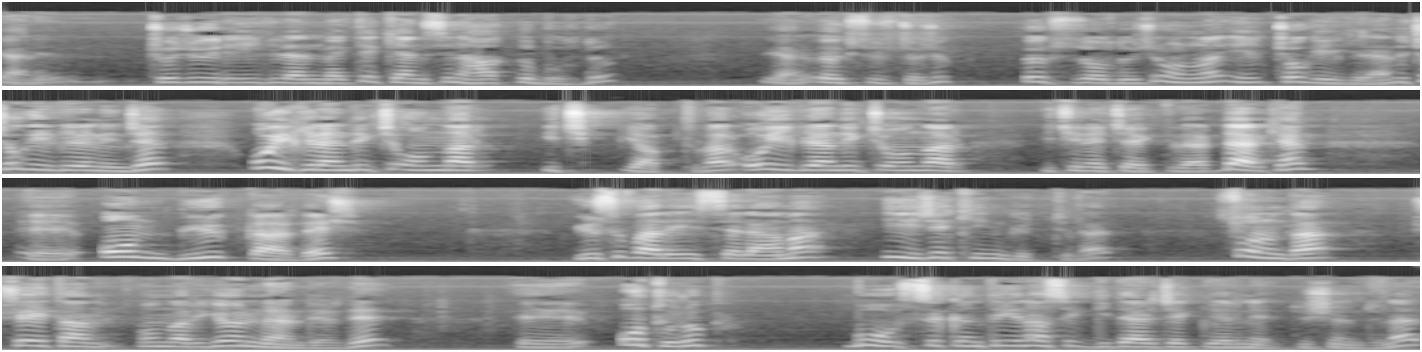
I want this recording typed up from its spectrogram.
Yani çocuğuyla ilgilenmekte kendisini haklı buldu. Yani öksüz çocuk öksüz olduğu için onunla çok ilgilendi. Çok ilgilenince o ilgilendikçe onlar iç yaptılar. O ilgilendikçe onlar içine çektiler derken 10 e, büyük kardeş Yusuf Aleyhisselam'a iyice kin güttüler. Sonunda şeytan onları yönlendirdi. E, oturup bu sıkıntıyı nasıl gidereceklerini düşündüler.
